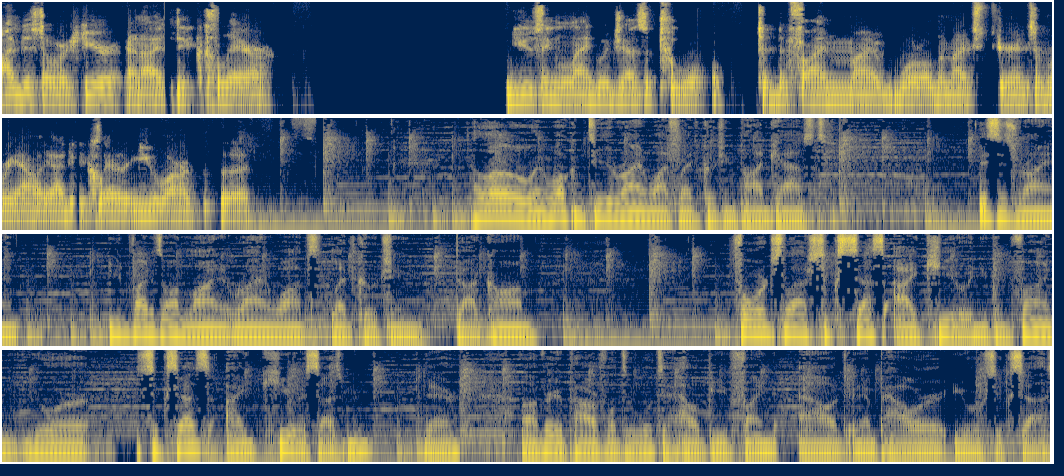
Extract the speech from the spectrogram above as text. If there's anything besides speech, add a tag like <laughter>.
I'm just over here and I declare using language as a tool to define my world and my experience of reality. I declare that you are good. Hello, and welcome to the Ryan Watts Life Coaching Podcast. This is Ryan. You can find us online at ryanwattslifecoaching.com forward slash success IQ, and you can find your success IQ assessment there. A very powerful tool to help you find out and empower your success.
